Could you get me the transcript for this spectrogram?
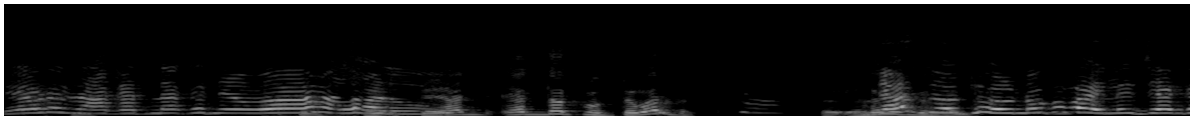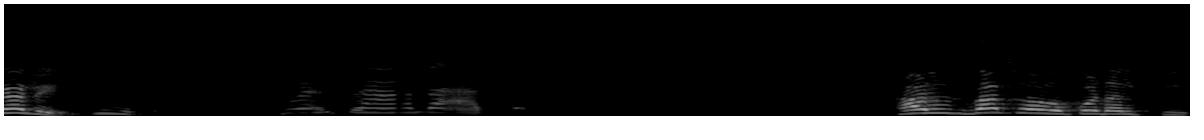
एवढं जागात नका नेऊ हो, हळू. ते एक- एकदाच फक्त बरं का. लगेच जास्त गरज ठेवू नको पाहिले जंगाले. हळूच बस पडल की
